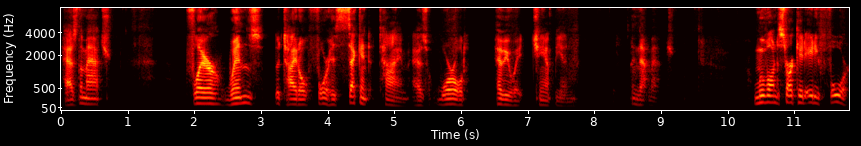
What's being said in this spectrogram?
has the match. Flair wins the title for his second time as World Heavyweight Champion in that match. Move on to Starcade 84.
